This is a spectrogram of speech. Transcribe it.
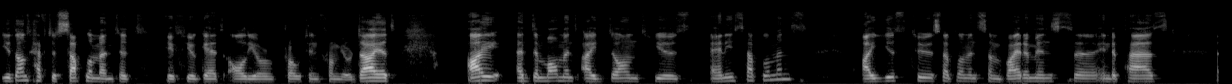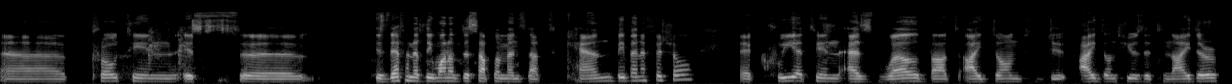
you don't have to supplement it if you get all your protein from your diet. I at the moment I don't use any supplements. I used to supplement some vitamins uh, in the past. Uh, protein is uh, is definitely one of the supplements that can be beneficial. Uh, creatine as well, but I don't do I don't use it neither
